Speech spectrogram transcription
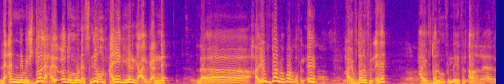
لأن مش دول هيقعدوا ونسلهم هيجي يرجع الجنة. لا هيفضلوا برضه في الإيه؟ هيفضلوا في الإيه؟ هيفضلوا في الإيه؟ في الأرض.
